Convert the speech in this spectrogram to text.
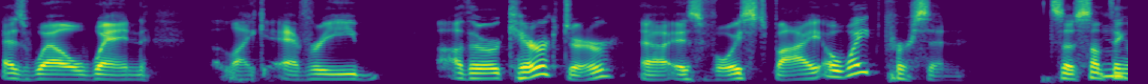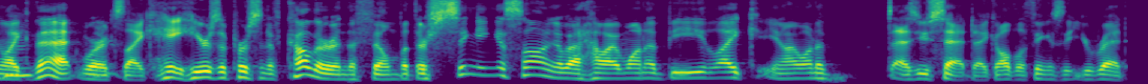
as well when, like, every other character uh, is voiced by a white person. So something like Mhm. that, where it's like, hey, here's a person of color in the film, but they're singing a song about how I want to be like, you know, I want to, as you said, like all the things that you read.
